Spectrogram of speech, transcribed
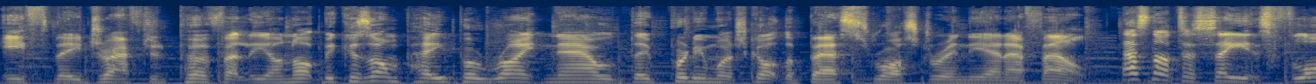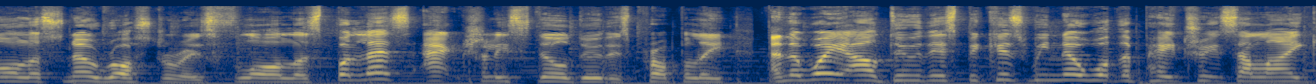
if they drafted perfectly or not because on paper right now they've pretty much got the best roster in the NFL. That's not to say it's flawless, no roster is flawless, but let's actually still do this properly. And the way I'll do this because we know what the Patriots are like,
